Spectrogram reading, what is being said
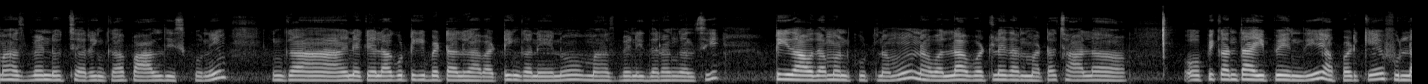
మా హస్బెండ్ వచ్చారు ఇంకా పాలు తీసుకుని. ఇంకా ఆయనకి ఎలాగో టీ పెట్టాలి కాబట్టి ఇంకా నేను మా హస్బెండ్ ఇద్దరం కలిసి టీ తాగుదాం అనుకుంటున్నాము. నా వల్ల అవ్వట్లేదు అనమాట చాలా ఓపిక అంతా అయిపోయింది. అప్పటికే ఫుల్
